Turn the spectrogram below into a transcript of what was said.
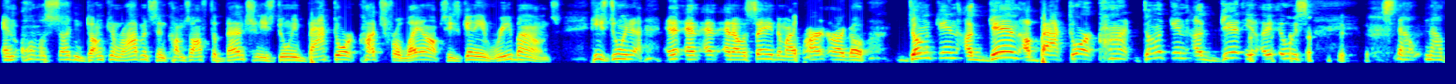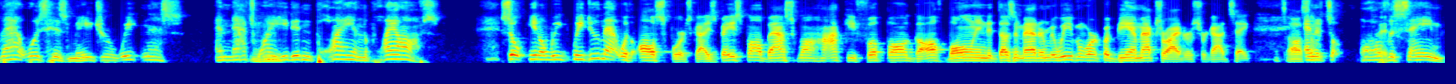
And all of a sudden, Duncan Robinson comes off the bench and he's doing backdoor cuts for layups. He's getting rebounds. He's doing it. And, and, and I was saying to my partner, I go, Duncan again, a backdoor cut. Duncan again. You know, it, it was now, now that was his major weakness. And that's mm-hmm. why he didn't play in the playoffs. So, you know, we, we do that with all sports, guys baseball, basketball, hockey, football, golf, bowling. It doesn't matter. We even work with BMX riders, for God's sake. It's awesome. And it's all right. the same.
